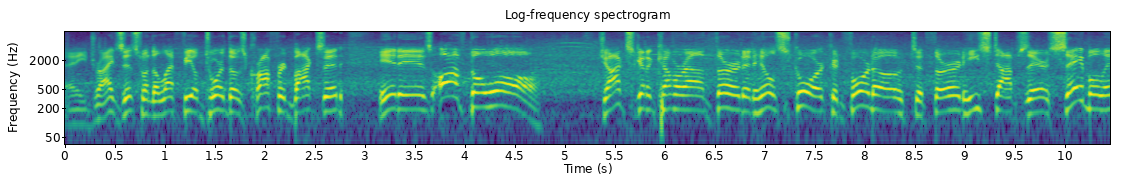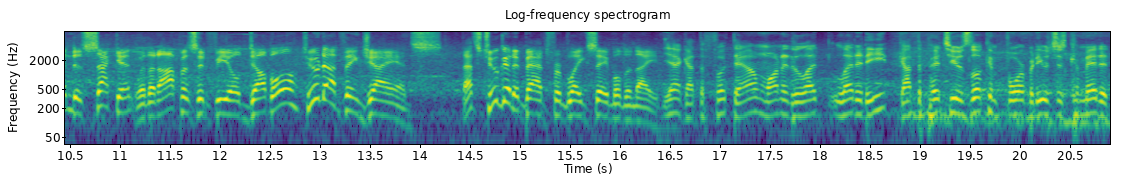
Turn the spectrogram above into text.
And he drives this one to left field toward those Crawford boxes. It is off the wall. Joc's going to come around third and he'll score. Conforto to third. He stops there. Sabol into second with an opposite field double. 2 nothing Giants. That's two good at bats for Blake Sabol tonight. Yeah, got the foot down, wanted to let let it eat, got the pitch he was looking for, but he was just committed.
